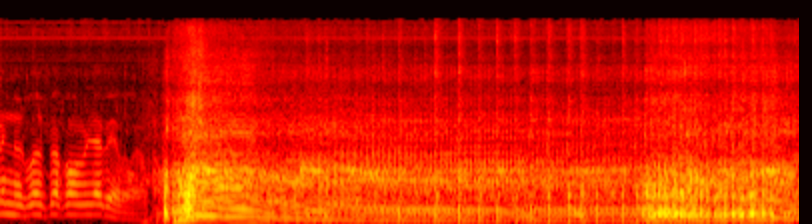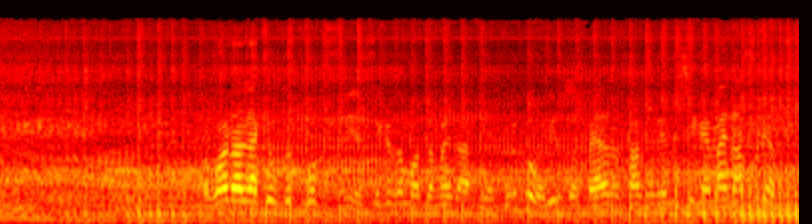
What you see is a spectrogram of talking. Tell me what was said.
Para como mulher bebe agora. Olha aquilo que eu vou dizer. Chega da moto mais à frente. Eu vou vir da perna, estás a ver, mas chega mais à frente.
